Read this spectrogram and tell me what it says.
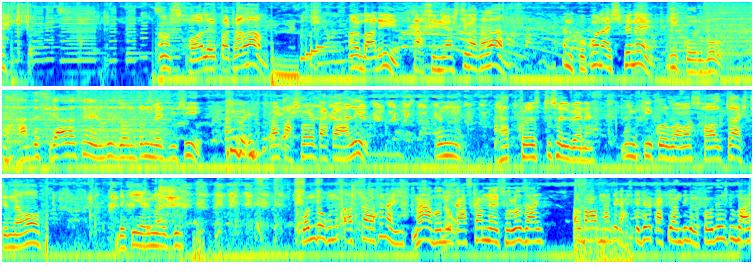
না। আমার সলের পাঠালাম। আমার বাড়ি কাশি নিয়ে আসছি পাঠালাম। আমি কখন আসবে না? কি করব? হাতে সিরাজ আছে না এমনি জন্টন বেশিছি। আমার পাঁচশো টাকা হালি উম, হাত খরচ তো চলবে না। কি করব? আমার সল তো আসছে না ও। দেখি এখন একদিন বন্ধু কোনো কাজ কাম আছে নাই? না বন্ধু কাজ কাম নেই চলো যাই। আর বাপ মাঝে ঘাস কাটে কাশি আনতে গেলে সোদিন একটু যাই।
